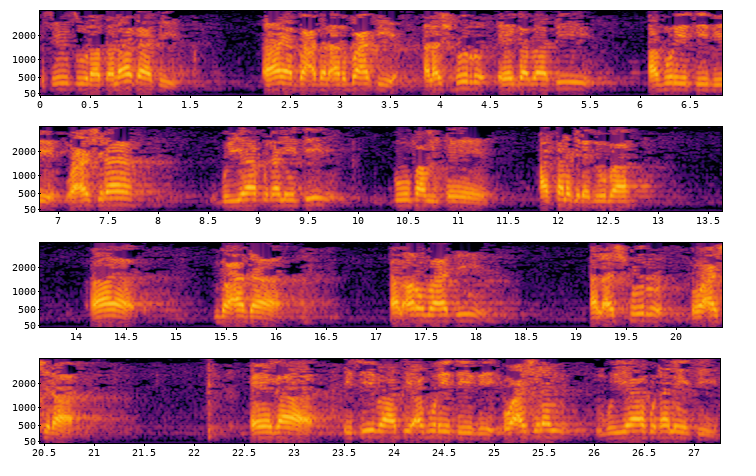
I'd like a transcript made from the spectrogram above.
isin suura طلاقاتي. آية بعد الأربعة. الأشهر إيقاباتي أفريتي في وعشرة. قيا كدانيتي. بوفمتي أكن جلدوبة آية بعد الأربعة. الأشهر وعشرة. إيقا إسيباتي أفريتي في وعشرا kudhaniiti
